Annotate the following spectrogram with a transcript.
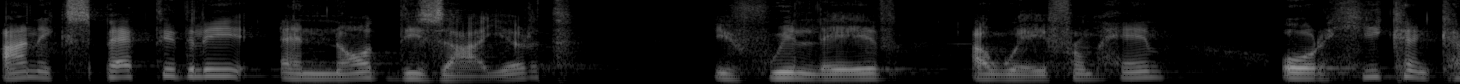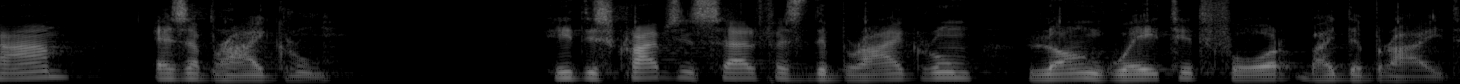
unexpectedly and not desired, if we live away from him, or he can come as a bridegroom. He describes himself as the bridegroom long waited for by the bride.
